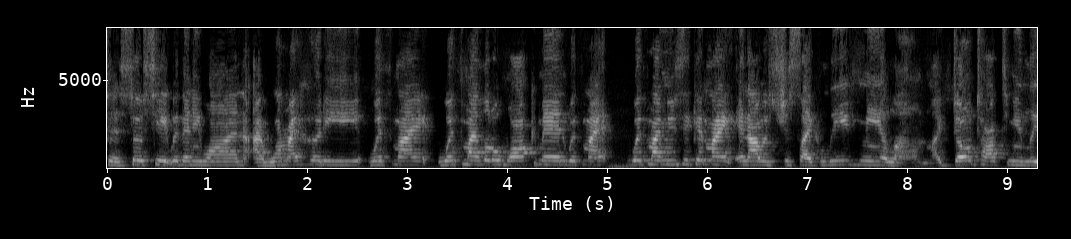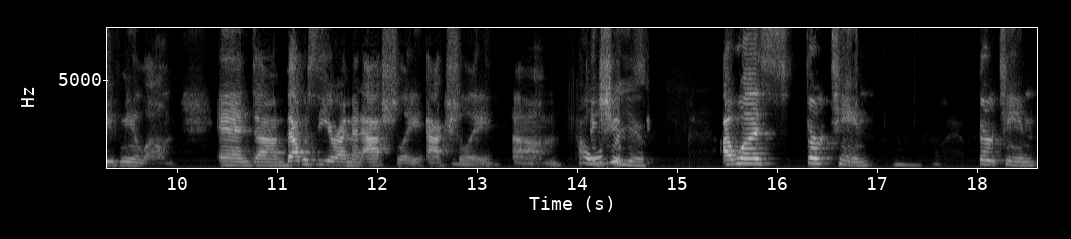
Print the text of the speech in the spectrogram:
to associate with anyone. I wore my hoodie with my with my little Walkman with my with my music in my and I was just like, leave me alone. Like, don't talk to me. Leave me alone. And um, that was the year I met Ashley. Actually, um, how old were you? I was 13. 13,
